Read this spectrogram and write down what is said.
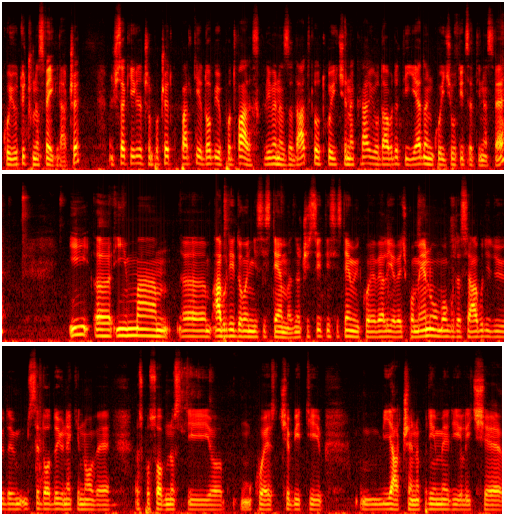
koji utiču na sve igrače. Znači, svaki igrač na početku partije dobio po dva skrivena zadatka, od kojih će na kraju odabrati jedan koji će uticati na sve i uh, ima uh, upgradeovanje sistema. Znači, svi ti sistemi koje je Velija već pomenuo mogu da se upgradeuju, da se dodaju neke nove sposobnosti uh, koje će biti jače, na primjer, ili će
